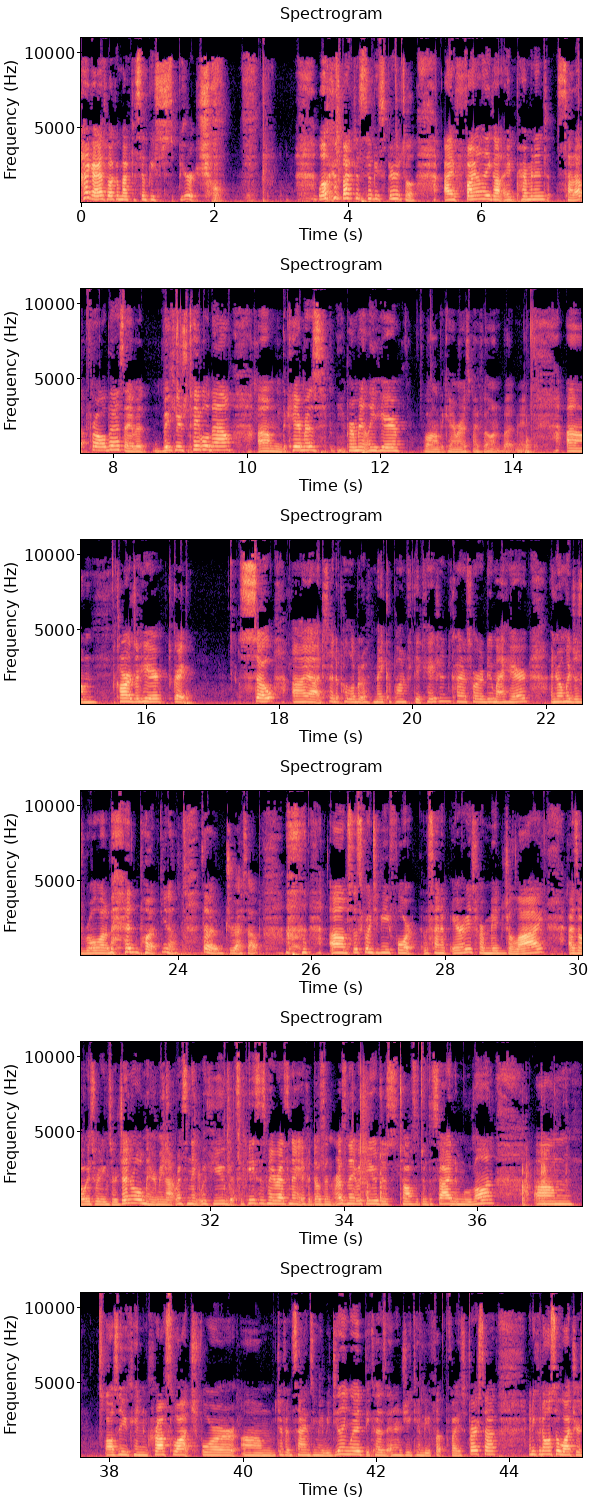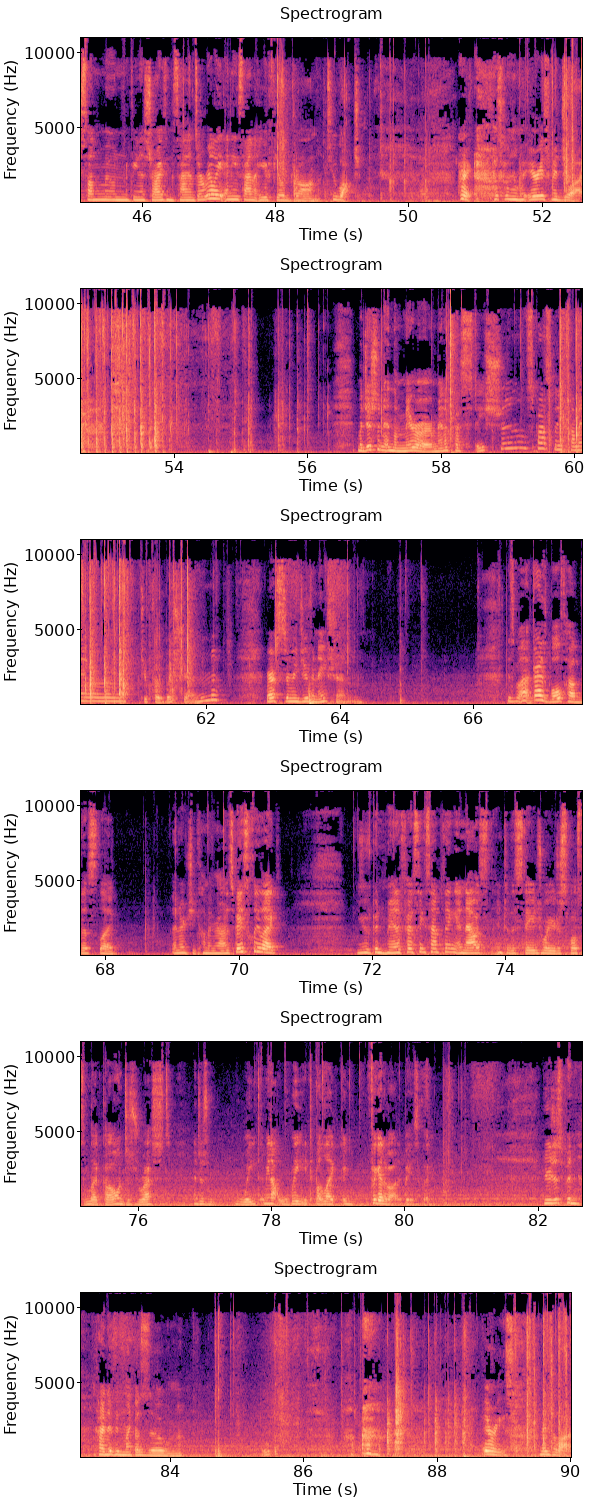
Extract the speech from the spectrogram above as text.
Hi guys, welcome back to Simply Spiritual. welcome back to Simply Spiritual. I finally got a permanent setup for all this. I have a big huge table now. Um, the camera's permanently here. Well, not the camera, it's my phone, but man. Um, cards are here, it's great. So I uh, decided to put a little bit of makeup on for the occasion, kind of sort of do my hair. I normally just roll out of bed, but you know, thought I would dress up. um, so this is going to be for the sign of Aries for mid-July. As always, readings are general, may or may not resonate with you. Bits and pieces may resonate. If it doesn't resonate with you, just toss it to the side and move on. Um, also, you can cross-watch for um, different signs you may be dealing with because energy can be flipped vice versa. And you can also watch your sun, moon, Venus rising signs, or really any sign that you feel drawn to watch. All right, what's going on with Aries mid-July? Magician in the Mirror, manifestations possibly coming to fruition. Rest and rejuvenation. These uh, guys both have this like energy coming around. It's basically like you've been manifesting something and now it's into the stage where you're just supposed to let go and just rest and just wait. I mean, not wait, but like forget about it basically. You've just been kind of in like a zone. Aries, mid-July.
